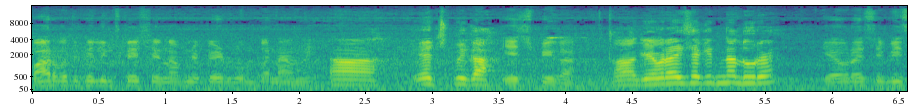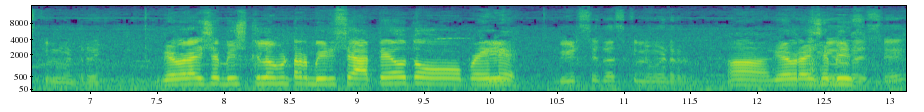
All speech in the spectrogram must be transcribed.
पार्वती फिलिंग स्टेशन अपने पेट्रोल पंप का नाम है। हाँ एच पी का। एच पी का। हाँ गेवराई से कितना दूर है? गेवरा से बीस किलोमीटर है। गेवराई से बीस किलोमीटर बीड़ से आते हो तो पहले? बीड़ से दस किलोमीटर। हाँ गेवराई से गेवराई बीस से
